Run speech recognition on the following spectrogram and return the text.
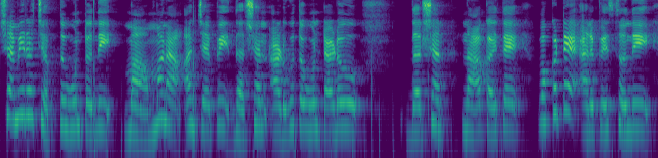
షమీరా చెప్తూ ఉంటుంది. మా అమ్మనా అని చెప్పి దర్శన్ అడుగుతూ ఉంటాడు. దర్శన్ నాకైతే ఒకటే అనిపిస్తుంది.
